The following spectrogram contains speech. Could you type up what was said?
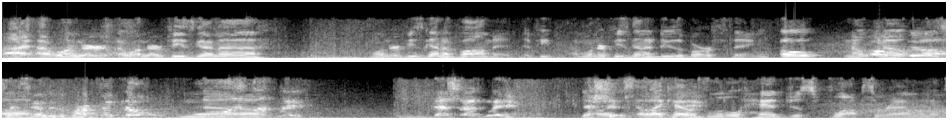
I, I wonder. I wonder if he's gonna. I wonder if he's gonna vomit. If he, I wonder if he's gonna do the barf thing. Oh no, Oh, no. it looks like he's uh, to do the bar thing? No. No. That's ugly. That's ugly. That I like, I like how his little head just flops around when I'm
